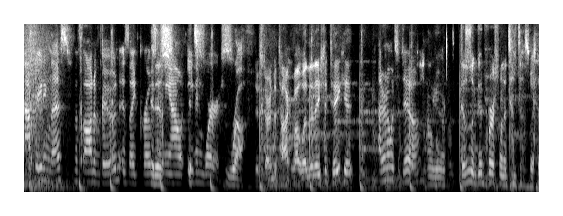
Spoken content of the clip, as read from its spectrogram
After eating this, the thought of food is like grossing is. me out It's even worse. Rough. They're starting to talk about whether they should take it. I don't know what to do. Oh, yeah. This was a good first one to tempt us with.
